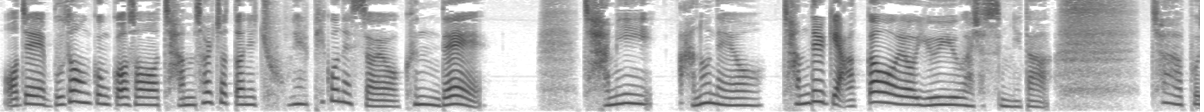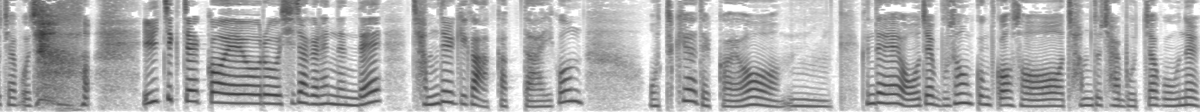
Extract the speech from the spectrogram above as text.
어제 무서운 꿈 꿔서 잠 설쳤더니 종일 피곤했어요. 근데, 잠이 안 오네요. 잠들기 아까워요. 유유 하셨습니다. 자, 보자, 보자. 일찍 잘 거예요로 시작을 했는데, 잠들기가 아깝다. 이건 어떻게 해야 될까요? 음, 근데 어제 무서운 꿈 꿔서 잠도 잘 못 자고 오늘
